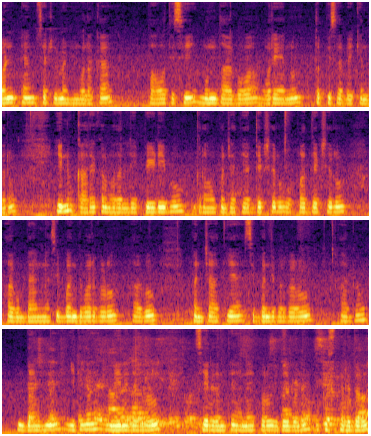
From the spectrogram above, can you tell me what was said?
ಒನ್ ಟೈಮ್ ಸೆಟಲ್ಮೆಂಟ್ ಮೂಲಕ ಪಾವತಿಸಿ ಮುಂದಾಗುವ ಹೊರೆಯನ್ನು ತಪ್ಪಿಸಬೇಕೆಂದರು. ಇನ್ನು ಕಾರ್ಯಕ್ರಮದಲ್ಲಿ ಪಿ ಡಿ ಒ, ಗ್ರಾಮ ಪಂಚಾಯತಿ ಅಧ್ಯಕ್ಷರು, ಉಪಾಧ್ಯಕ್ಷರು ಹಾಗೂ ಬ್ಯಾಂಕ್ನ ಸಿಬ್ಬಂದಿ ವರ್ಗಗಳು ಹಾಗೂ ಪಂಚಾಯತಿಯ ಸಿಬ್ಬಂದಿ ವರ್ಗಗಳು ಹಾಗೂ ಬ್ಯಾಂಕ್ನ ಹಿರಿಯ ಮ್ಯಾನೇಜರ್ಗಳು ಸೇರಿದಂತೆ ಅನೇಕರು ಇದೇ ವೇಳೆ ಉಪಸ್ಥಿತರಿದ್ದರು.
